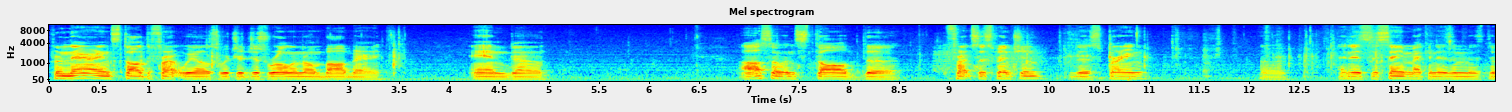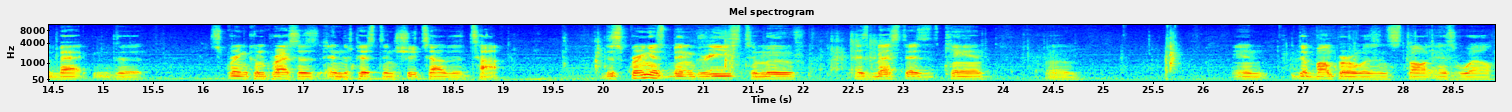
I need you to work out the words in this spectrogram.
From there I installed the front wheels which are just rolling on ball bearings and uh, I also installed the front suspension, the spring uh, and it's the same mechanism as the back. The spring compresses and the piston shoots out of the top. The spring has been greased to move as best as it can um, and the bumper was installed as well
